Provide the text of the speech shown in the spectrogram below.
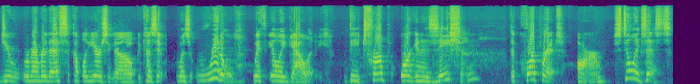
Do you remember this a couple years ago? Because it was riddled with illegality. The Trump organization, the corporate arm still exists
